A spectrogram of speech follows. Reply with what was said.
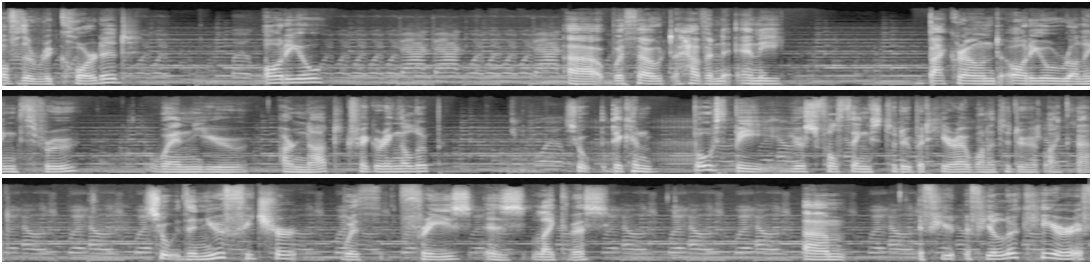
of the recorded audio uh, without having any background audio running through when you are not triggering a loop. So they can both be useful things to do, but here I wanted to do it like that. So the new feature with freeze is like this. Um, if you if you look here, if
